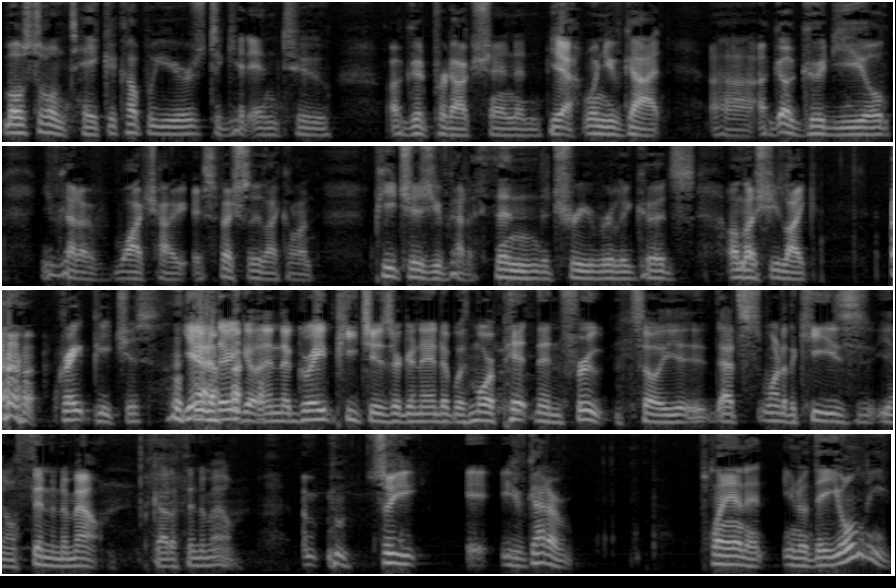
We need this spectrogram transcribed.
most of them take a couple years to get into a good production. And Yeah. when you've got uh, a, a good yield, you've got to watch how, especially like on peaches, you've got to thin the tree really good, unless you like grape peaches. Yeah, there you go. And the grape peaches are going to end up with more pit than fruit. So you, that's one of the keys. You know, thinning them out. Got to thin them out. So you you've got to plan it. You know, they only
